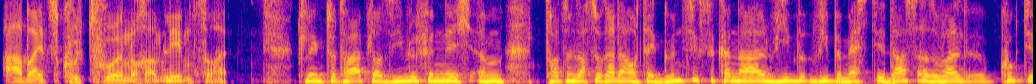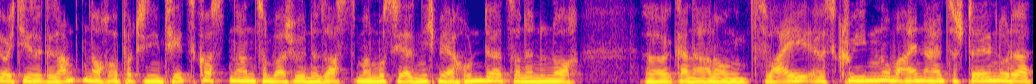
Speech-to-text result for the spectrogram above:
Arbeitskultur noch am Leben zu halten. Klingt total plausibel, finde ich. Ähm, trotzdem sagst du gerade auch der günstigste Kanal. Wie, wie bemesst ihr das? Also, weil guckt ihr euch diese gesamten auch Opportunitätskosten an? Zum Beispiel, wenn du sagst, man muss ja nicht mehr 100, sondern nur noch äh, keine Ahnung, zwei äh, Screen, um einen einzustellen? Oder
